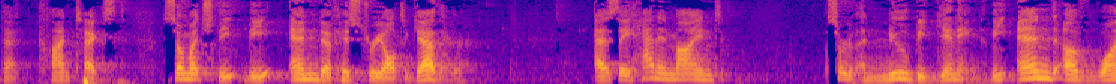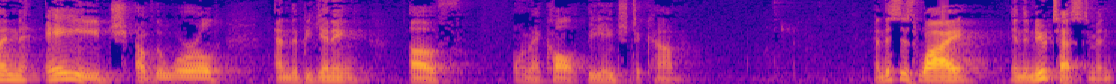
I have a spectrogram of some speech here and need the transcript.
that context so much the, the end of history altogether as they had in mind sort of a new beginning, the end of one age of the world and the beginning of what we might call the age to come. And this is why in the New Testament,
